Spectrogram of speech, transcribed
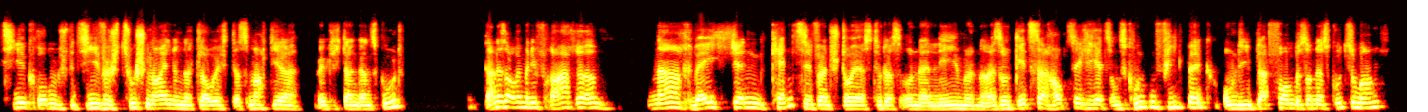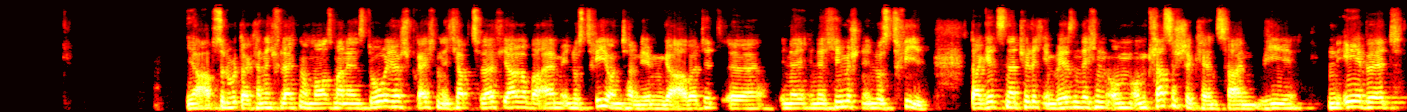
zielgruppenspezifisch zuschneiden und da glaube ich, das macht ihr wirklich dann ganz gut. Dann ist auch immer die Frage, nach welchen Kennziffern steuerst du das Unternehmen? Also geht es da hauptsächlich jetzt ums Kundenfeedback, um die Plattform besonders gut zu machen? Ja, absolut. Da kann ich vielleicht noch mal aus meiner Historie sprechen. Ich habe zwölf Jahre bei einem Industrieunternehmen gearbeitet, äh, in, der, in der chemischen Industrie. Da geht es natürlich im Wesentlichen um, um klassische Kennzahlen wie ein EBIT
